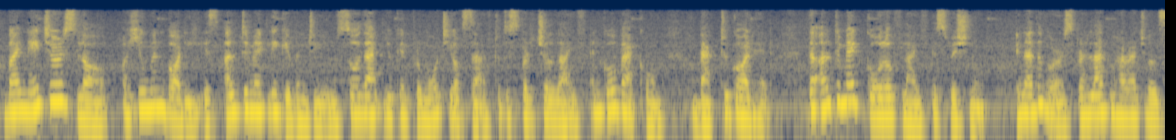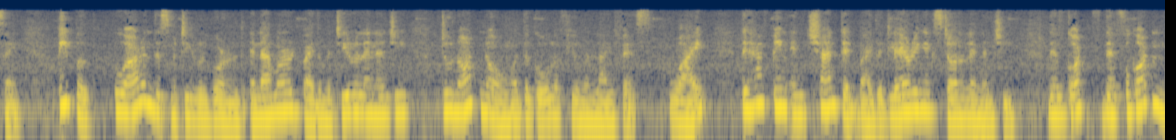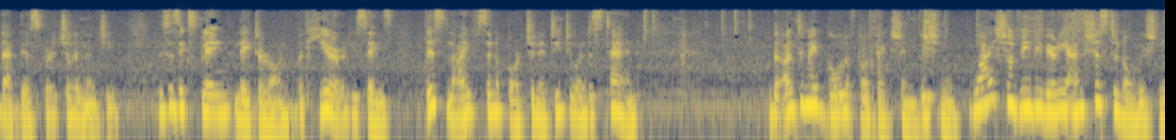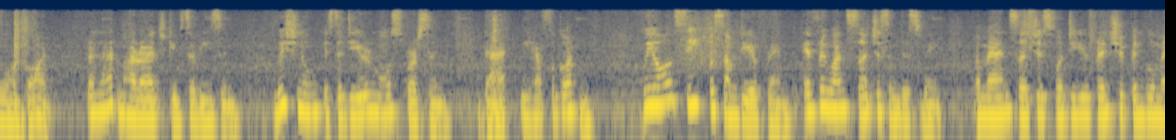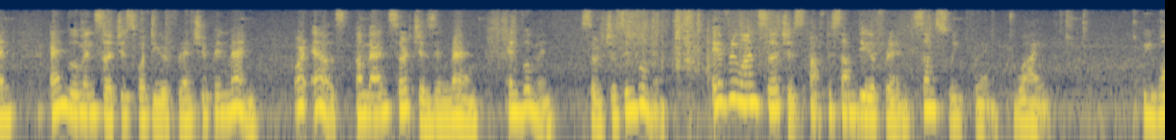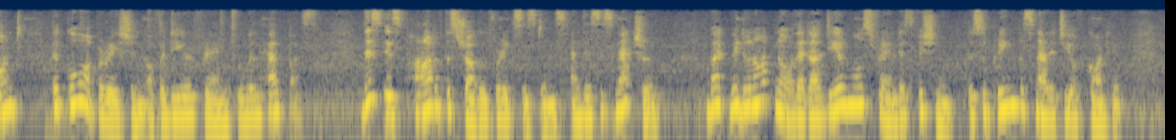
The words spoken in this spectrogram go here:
By nature's law, a human body is ultimately given to you so that you can promote yourself to the spiritual life and go back home, back to Godhead. The ultimate goal of life is Vishnu. In other words, Prahlad Maharaj will say, people who are in this material world, enamored by the material energy, do not know what the goal of human life is. Why? They have been enchanted by the glaring external energy. They've got they've forgotten that they're spiritual energy. This is explained later on, but here he says this life's an opportunity to understand the ultimate goal of perfection, Vishnu. Why should we be very anxious to know Vishnu or God? Prahlad Maharaj gives a reason. Vishnu is the dearmost person that we have forgotten. We all seek for some dear friend. Everyone searches in this way. A man searches for dear friendship in woman, and woman searches for dear friendship in man. Or else, a man searches in man, and woman searches in woman. Everyone searches after some dear friend, some sweet friend. Why? We want the cooperation of a dear friend who will help us. This is part of the struggle for existence, and this is natural. But we do not know that our dearmost friend is Vishnu, the Supreme Personality of Godhead.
